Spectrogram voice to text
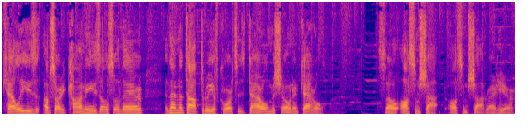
Kelly's, I'm sorry, Connie's also there. And then the top three, of course, is Daryl, Michonne, and Carol. So awesome shot. Awesome shot right here.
